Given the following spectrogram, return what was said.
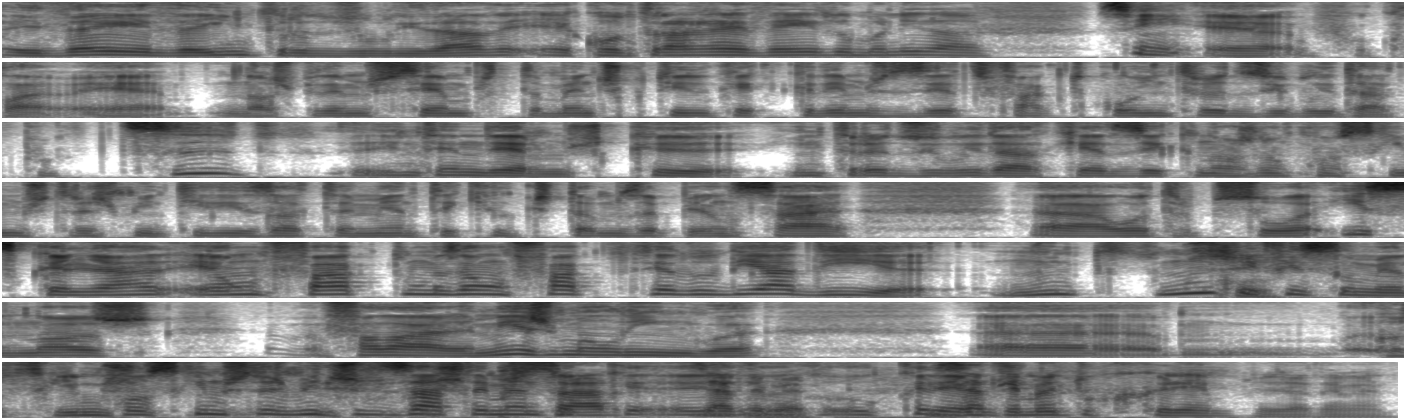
a ideia da intraduzibilidade é contrária à ideia da humanidade. Sim, é, claro, é, nós podemos sempre também discutir o que é que queremos dizer de facto com intraduzibilidade, porque se entendermos que intraduzibilidade quer dizer que nós não conseguimos transmitir exatamente aquilo que estamos a pensar à outra pessoa, isso se calhar é um facto, mas é um facto até do dia a dia. Muito, muito dificilmente nós falar a mesma língua, uh, conseguimos, conseguimos transmitir exatamente o, que, exatamente, o, que queremos. Exatamente o que queremos. Exatamente.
